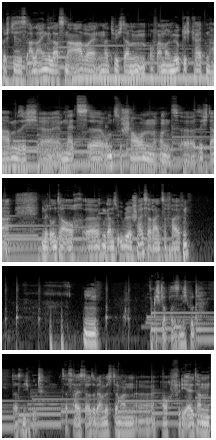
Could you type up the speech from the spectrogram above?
durch dieses alleingelassene Arbeiten natürlich dann auf einmal Möglichkeiten haben, sich äh, im Netz äh, umzuschauen und äh, sich da mitunter auch äh, ganz üble Scheiße reinzupfeifen. Hm. Ich glaube, das ist nicht gut. Das ist nicht gut. Das heißt also, da müsste man äh, auch für die Eltern,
